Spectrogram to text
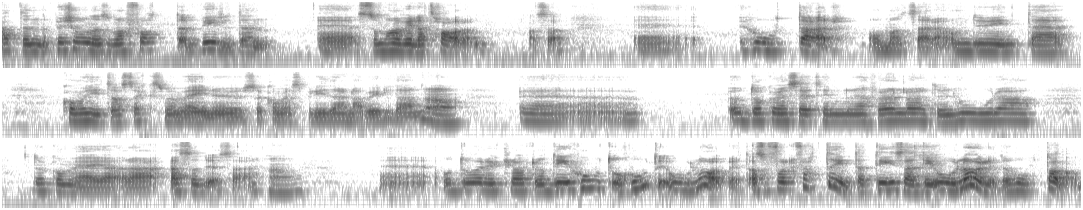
att den personen som har fått den bilden, eh, som har velat ha den, alltså, eh, hotar om att så här, om du inte kommer hit och har sex med mig nu så kommer jag sprida den här bilden. Ja. Eh, och då kommer jag säga till dina föräldrar att du är en hora. Då kommer jag göra, alltså du vet så här. Ja. Eh, och då är det klart, och det är hot och hot är olagligt. Alltså folk fattar inte att det är, så här, det är olagligt att hota någon.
